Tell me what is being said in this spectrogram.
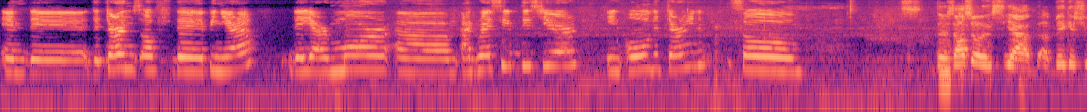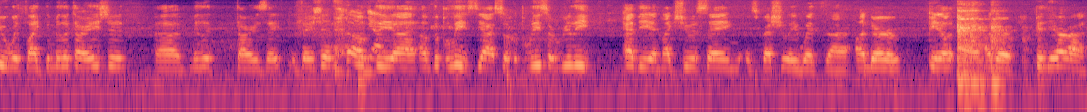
in the the terms of the piñera they are more um, aggressive this year in all the terrain so There's also yeah a big issue with like the militarization, uh, militarization of Yeah. the uh, of the police. Yeah, so the police are really heavy, and like she was saying, especially with uh, under uh, under Pinera,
